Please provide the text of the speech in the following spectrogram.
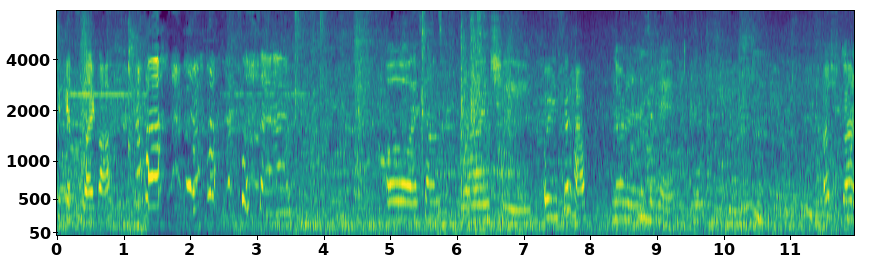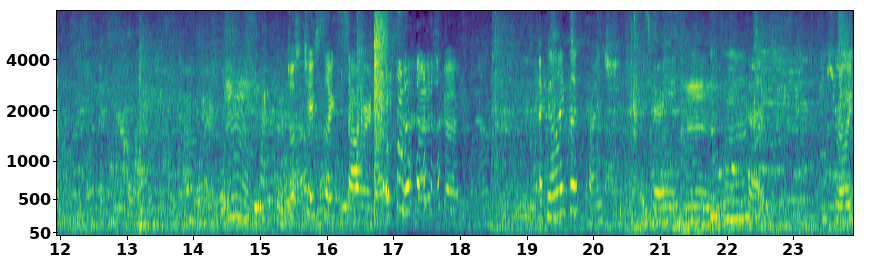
took its leg off. so sad. Oh, it sounds crunchy. Oh, you should have. No, no, no, it's okay. That's good. Mm. Just tastes like sourdough. good. I feel like the crunch is very Mm-hmm. good. It's really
